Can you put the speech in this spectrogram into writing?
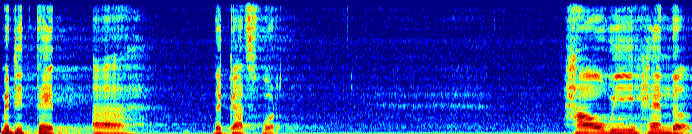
meditate uh, the God's word. How we handle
